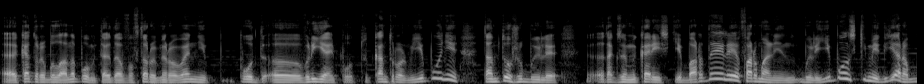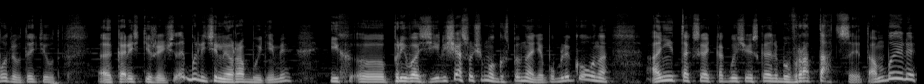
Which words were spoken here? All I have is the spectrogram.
э, которая была, напомню, тогда во Второй мировой войне под э, влиянием, под контролем Японии, там тоже были э, так называемые корейские бордели, формально были японскими, где работали вот эти вот э, корейские женщины. Они были сильно рабынями, их э, привозили. Сейчас очень много воспоминаний опубликовано. Они, так сказать, как сегодня сказали бы, в ротации там были,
